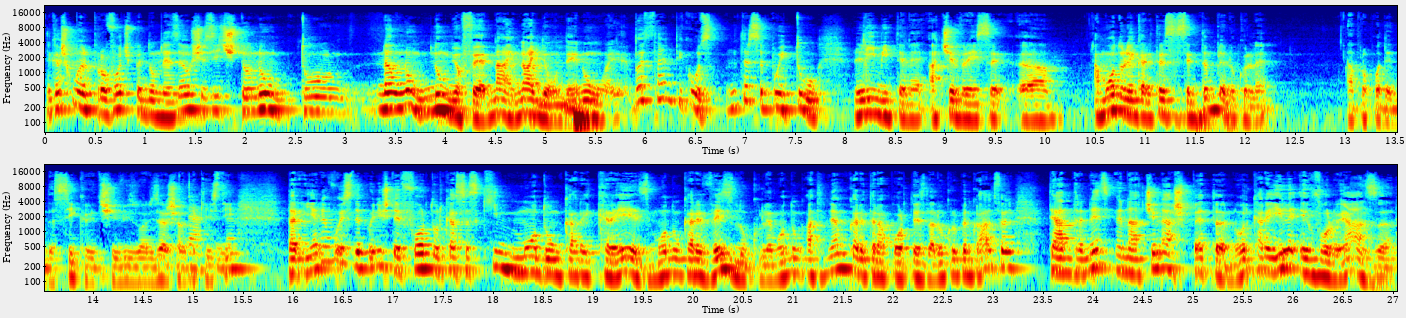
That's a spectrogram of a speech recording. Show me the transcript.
de ca și cum îl provoci pe Dumnezeu și zici, tu nu, tu nu, nu, nu mi ofer, n-ai, n-ai de unde, nu. Bă, stai un pic, nu trebuie să pui tu limitele a ce vrei să, uh, a modului în care trebuie să se întâmple lucrurile, apropo de The Secret și vizualizare și alte da, chestii, da. dar e nevoie să depui niște eforturi ca să schimbi modul în care creezi, modul în care vezi lucrurile, modul, atitudinea în care te raportezi la lucruri, pentru că altfel te antrenezi în aceleași pattern care ele evoluează.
